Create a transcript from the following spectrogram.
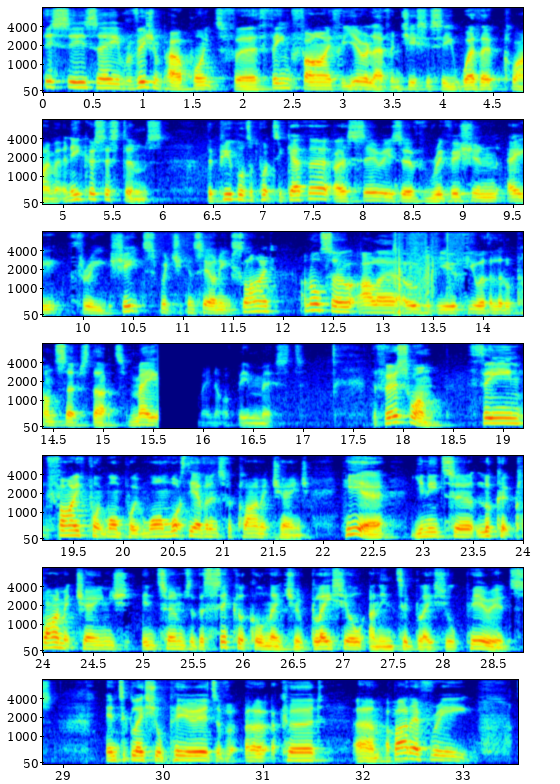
This is a revision PowerPoint for Theme 5 for Year 11 GCSE Weather, Climate and Ecosystems. The pupils have put together a series of revision A3 sheets, which you can see on each slide, and also I'll uh, overview a few other little concepts that may or may not have been missed. The first one, Theme 5.1.1, what's the evidence for climate change? Here, you need to look at climate change in terms of the cyclical nature of glacial and interglacial periods interglacial periods have uh, occurred um, about every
